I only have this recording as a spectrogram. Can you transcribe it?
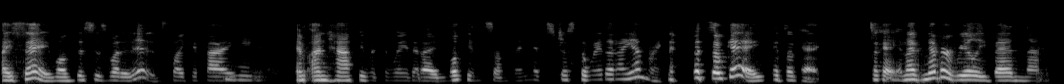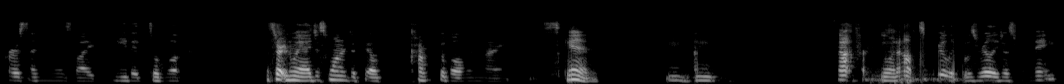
I say, well, this is what it is. Like if I mm-hmm. am unhappy with the way that I look in something, it's just the way that I am right now. It's okay. It's okay it's okay. And I've never really been that person who's like needed to look a certain way. I just wanted to feel comfortable in my skin. Mm-hmm. Not for anyone else. Really, it was really just for me.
